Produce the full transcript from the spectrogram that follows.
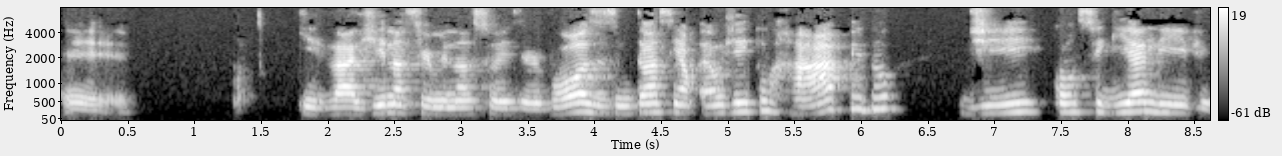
é, que vai agir nas terminações nervosas. Então, assim, é um jeito rápido de conseguir alívio.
